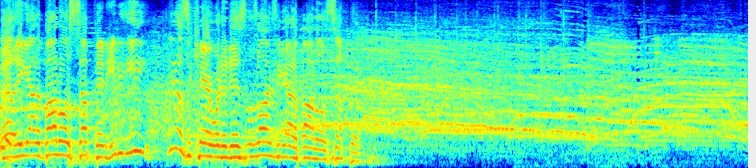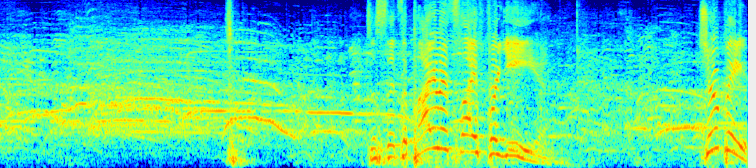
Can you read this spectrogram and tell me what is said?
Well, he got a bottle of something. He, he, he doesn't care what it is as long as he got a bottle of something. Just it's a pirate's life for ye. Choopy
